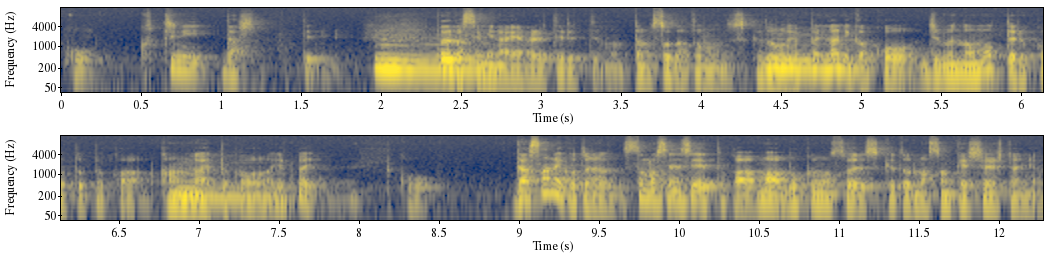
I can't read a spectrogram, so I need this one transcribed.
こう口に出してみる。うん。例えばセミナーやられてるっていうのも多分そうだと思うんですけど、うん。やっぱり何かこう自分の思ってることとか考えとかはうん。やっぱりこう出さないことにはその先生とか、まあ、僕もそうですけど、まあ、尊敬してる人には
